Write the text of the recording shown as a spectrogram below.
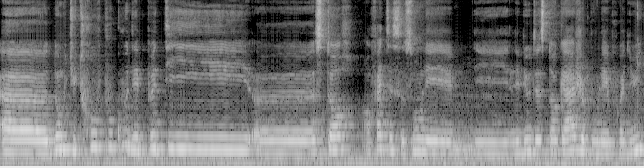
Euh, donc tu trouves beaucoup des petits euh, stores. En fait, ce sont les, les, les lieux de stockage pour les produits.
